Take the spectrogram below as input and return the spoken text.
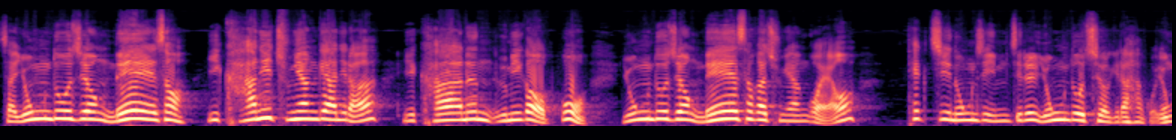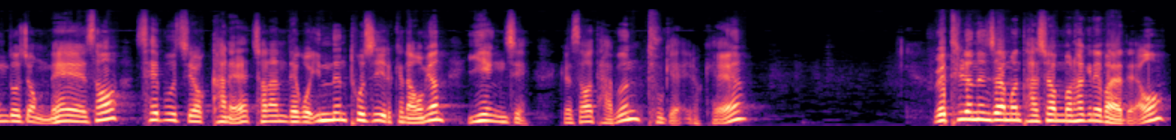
자 용도지역 내에서 이 간이 중요한 게 아니라 이 간은 의미가 없고 용도지역 내에서가 중요한 거예요. 택지, 농지, 임지를 용도지역이라 하고 용도지역 내에서 세부지역 간에 전환되고 있는 토지 이렇게 나오면 이행지. 그래서 답은 두 개 이렇게. 왜 틀렸는지 한번 다시 한번 확인해 봐야 돼요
